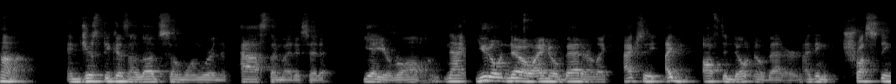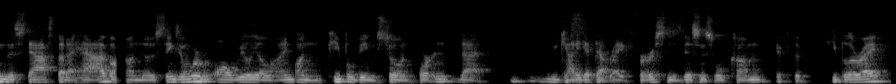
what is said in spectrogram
huh. And just because I love someone where in the past I might have said, yeah, you're wrong. Now you don't know, I know better. Like actually, I often don't know better. I think trusting the staff that I have on those things, and we're all really aligned on people being so important that we got to get that right first, and the business will come if the people are right.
